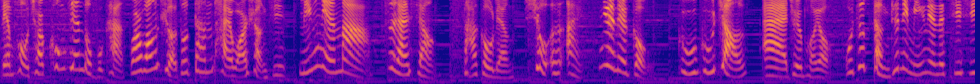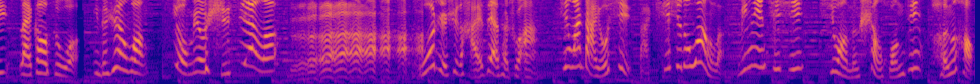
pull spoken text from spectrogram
连朋友圈空间都不看，玩王者都单排玩赏金。明年嘛，自然想撒狗粮、秀恩爱、虐虐狗。鼓鼓掌！哎，这位朋友，我就等着你明年的七夕来告诉我你的愿望有没有实现了。我只是个孩子呀，他说啊，今晚打游戏把七夕都忘了，明年七夕希望能上黄金，很好，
